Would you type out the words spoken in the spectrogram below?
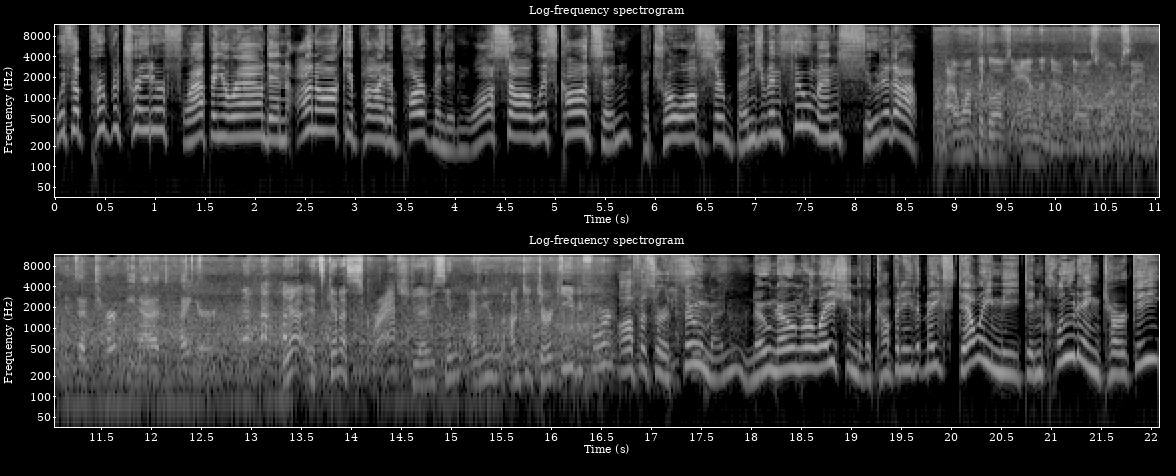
with a perpetrator flapping around an unoccupied apartment in Wausau, Wisconsin, Patrol Officer Benjamin Thuman suited up. I want the gloves and the net, though, is what I'm saying. It's a turkey, not a tiger. yeah, it's gonna scratch, dude. Have you seen? Have you hunted turkey before? Officer Thuman, no known relation to the company that makes deli meat, including turkey,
